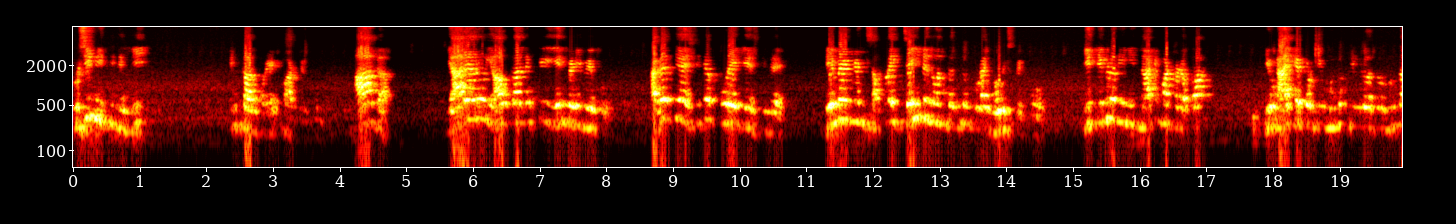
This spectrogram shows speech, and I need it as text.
ಕೃಷಿ ನೀತಿನಲ್ಲಿ ಇನ್ಕಾರ್ಪೊರೇಟ್ ಮಾಡಬೇಕು. ಆಗ ಯಾರ್ಯಾರು ಯಾವ ಕಾಲಕ್ಕೆ ಏನ್ ಬೆಳಿಬೇಕು? ಅಗತ್ಯ ಎಷ್ಟಿದೆ? ಪೂರೈಕೆ ಎಷ್ಟಿದೆ? ಡಿಮ್ಯಾಂಡ್ ಅಂಡ್ ಸಪ್ಲೈ ಚೈನ್ ಅನ್ನುವಂಥದ್ದು ಕೂಡ ಜೋಡಿಸ್ಬೇಕು. ಈ ತಿಂಗಳು ನೀನ್ ಇದು ನಾಟಿ ಮಾಡ್ಬೇಡಪ್ಪ. ನೀವು ಆಯ್ಕೆ ಕೊಡ್ತೀವಿ, ಮುಂದಿನ ತಿಂಗಳು ಅಥವಾ ಮುಂದೆ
